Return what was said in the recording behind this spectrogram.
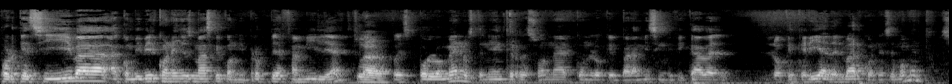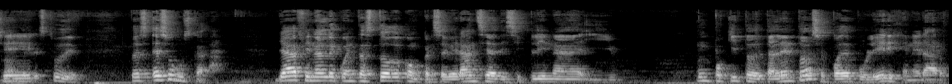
Porque si iba a convivir con ellos más que con mi propia familia, Claro. pues por lo menos tenían que resonar con lo que para mí significaba el- lo que quería del barco en ese momento, Sí. ¿no? del estudio. Entonces eso buscaba. Ya a final de cuentas todo con perseverancia, disciplina y un poquito de talento se puede pulir y generar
